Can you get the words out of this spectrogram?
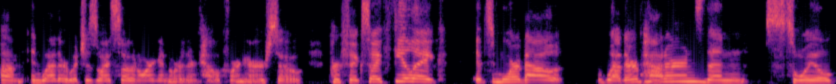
um, in weather which is why southern oregon northern california are so perfect. So i feel like it's more about weather patterns than soil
